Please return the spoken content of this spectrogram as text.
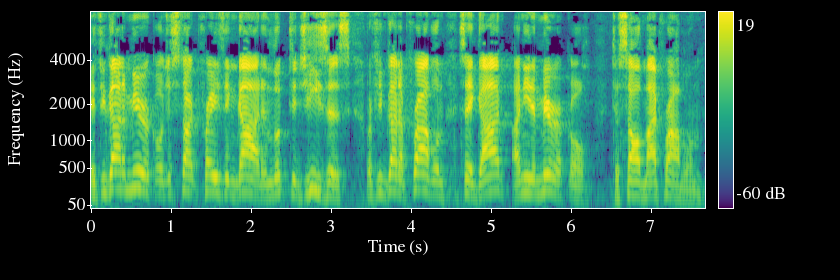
If you got a miracle, just start praising God and look to Jesus. Or if you've got a problem, say, God, I need a miracle to solve my problem.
